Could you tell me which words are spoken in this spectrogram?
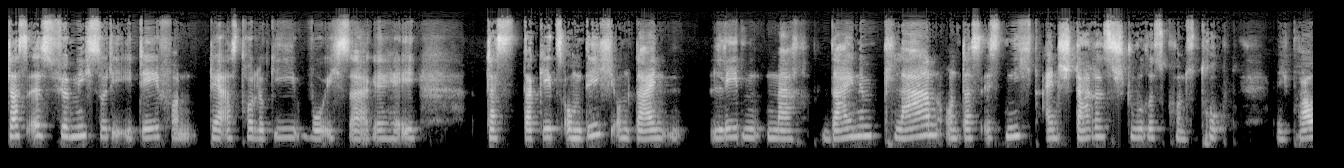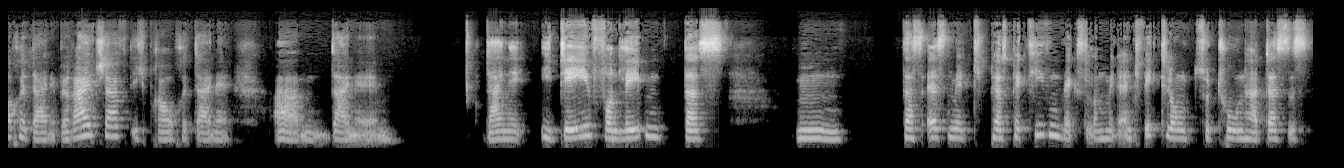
das ist für mich so die Idee von der Astrologie, wo ich sage, hey, das, da geht es um dich, um dein Leben nach deinem Plan und das ist nicht ein starres, stures Konstrukt. Ich brauche deine Bereitschaft, ich brauche deine, ähm, deine, deine Idee von Leben, dass, mh, hm, dass es mit Perspektivenwechsel und mit Entwicklung zu tun hat, dass es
